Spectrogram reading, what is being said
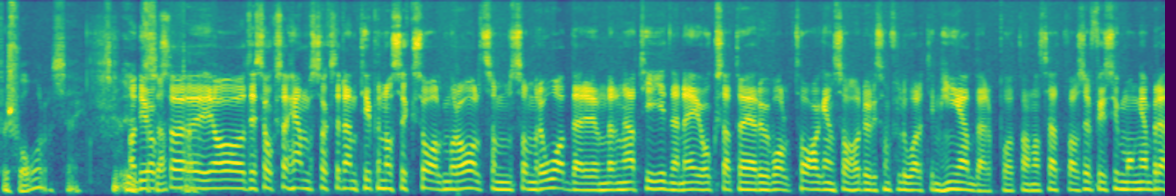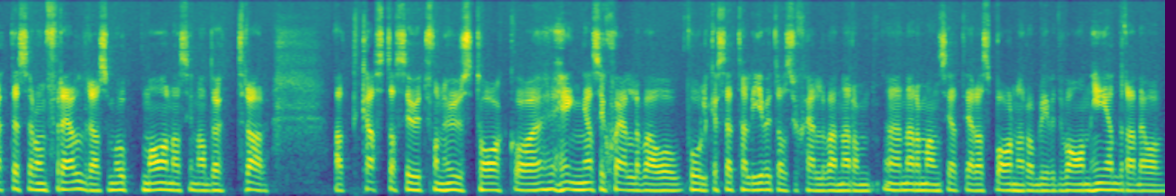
försvara sig. Ja, det är också, ja, det är också hemskt också den typen av sexualmoral som, som råder under den här tiden är ju också att är du våldtagen så har du liksom förlorat din heder på ett annat sätt. Så det finns ju många berättelser om föräldrar som uppmanar sina döttrar att kasta sig ut från hustak och hänga sig själva och på olika sätt ta livet av sig själva när de, när de anser att deras barn har blivit vanhedrade av,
